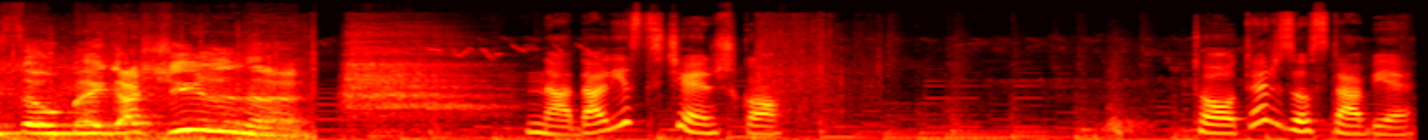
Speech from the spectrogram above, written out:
i są mega silne. Nadal jest ciężko. To też zostawię.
